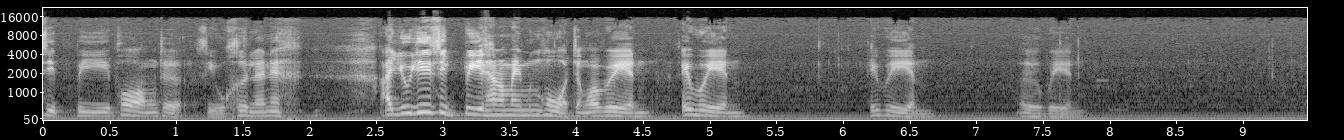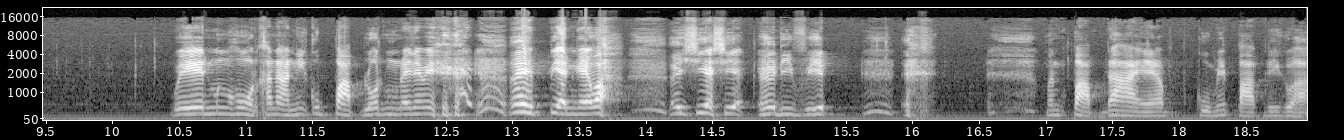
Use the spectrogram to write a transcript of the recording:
20 ปีพ่อของเถอสิวขึ้นแล้วเนี่ยอายุ 20 ปีทำไมมึงโหดจังวะเวนไอเวน ไอเวนเออเวนเวนมึงโหดขนาดนี้กูปรับรถมึงได้ไหมเฮ้ยเปลี่ยนไงวะเฮ้ยเชียเชียเออดีฟิตมันปรับได้นะครับกูไม่ปรับดีกว่า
